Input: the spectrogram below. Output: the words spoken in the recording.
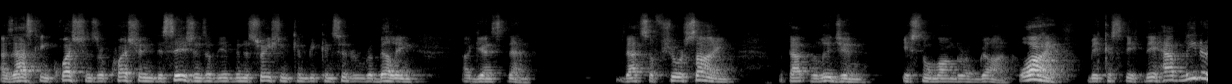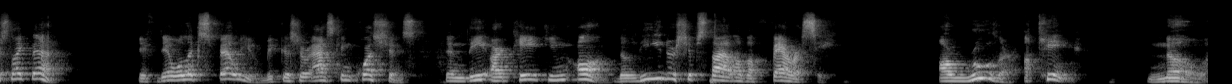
as asking questions or questioning decisions of the administration can be considered rebelling against them. That's a sure sign that that religion is no longer of God. Why? Because if they have leaders like that, if they will expel you because you're asking questions, then they are taking on the leadership style of a Pharisee, a ruler, a king. No,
